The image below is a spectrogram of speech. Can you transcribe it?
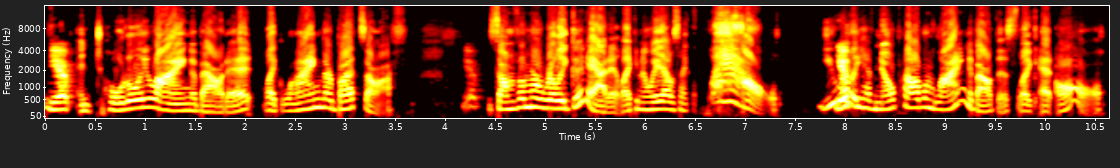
Yep. and totally lying about it, like lying their butts off. Yep. Some of them are really good at it, like in a way that was like, wow, you Yep. really have no problem lying about this, like at all.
